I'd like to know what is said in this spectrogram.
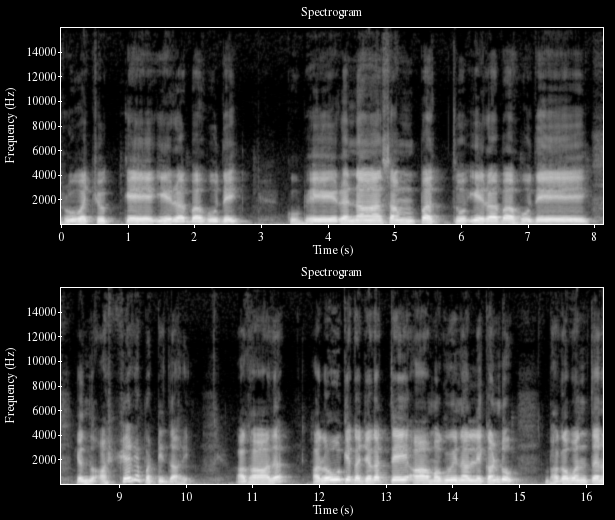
ಧ್ರುವ ಚುಕ್ಕೆ ಇರಬಹುದೇ? ಕುಬೇರನ ಸಂಪತ್ತು ಇರಬಹುದೇ? ಎಂದು ಆಶ್ಚರ್ಯಪಟ್ಟಿದ್ದಾರೆ. ಅಗಾಧ ಅಲೌಕಿಕ ಜಗತ್ತೇ ಆ ಮಗುವಿನಲ್ಲಿ ಕಂಡು ಭಗವಂತನ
